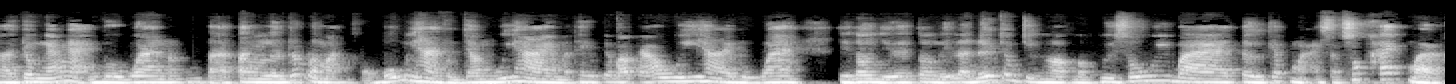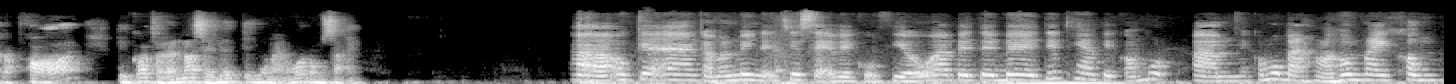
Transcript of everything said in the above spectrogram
à, trong ngắn hạn vừa qua nó cũng đã tăng lên rất là mạnh khoảng 42 phần trăm quý 2 mà theo cái báo cáo quý 2 vừa qua. Thì tôi nghĩ tôi nghĩ là nếu trong trường hợp mà quy số quý 3 từ các mạng sản xuất khác mà gặp khó thì có thể nó sẽ đến từ cái mạng bất động sản. À, ok à, cảm ơn Minh đã chia sẻ về cổ phiếu PTB à, tiếp theo thì có một à, có một bạn hỏi hôm nay không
